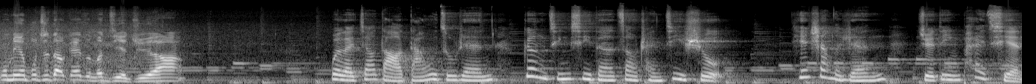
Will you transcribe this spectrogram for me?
我们也不知道该怎么解决啊。为了教导达悟族人更精细的造船技术，天上的人决定派遣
